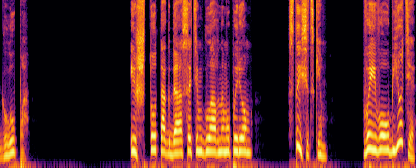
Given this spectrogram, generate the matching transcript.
глупо. «И что тогда с этим главным упырем? С Тысяцким? Вы его убьете?»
